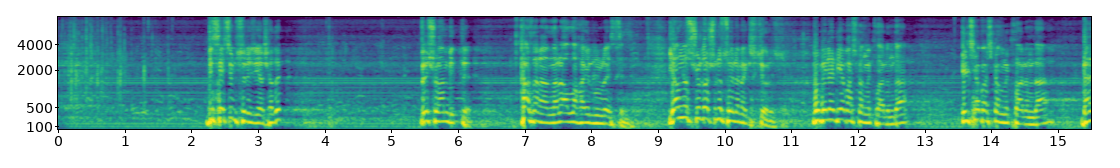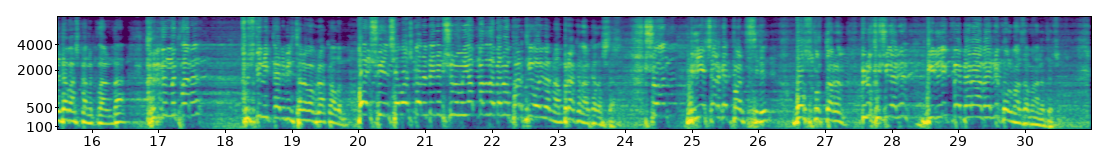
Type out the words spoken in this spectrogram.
bir seçim süreci yaşadık ve şu an bitti. Kazananları Allah hayırlı etsin. Yalnız şurada şunu söylemek istiyoruz. Bu belediye başkanlıklarında, ilçe başkanlıklarında, belde başkanlıklarında kırgınlıkları, küskünlükleri bir tarafa bırakalım. Vay şu ilçe başkanı benim şunumu yapmadı da ben o partiye oy vermem. Bırakın arkadaşlar. Şu an Milliyetçi Hareket Partisi'nin, Bozkurtların, ülkücülerin birlik ve beraberlik olma zamanıdır.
